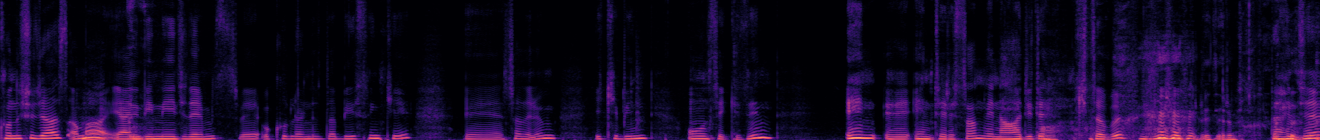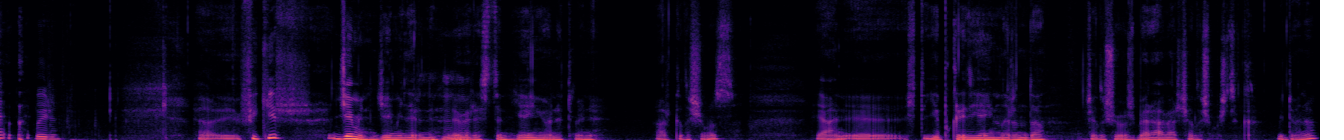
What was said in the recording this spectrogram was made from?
konuşacağız ama hı. yani dinleyicilerimiz ve okurlarınız da bilsin ki e, sanırım 2018'in en e, enteresan ve nadide ah, kitabı. Teşekkür ederim. Bence buyurun. Ya, e, fikir Cem'in, Cemilerinin, Everest'in yayın yönetmeni arkadaşımız. Yani e, işte Yapı Kredi yayınlarından çalışıyoruz. Beraber çalışmıştık bir dönem.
